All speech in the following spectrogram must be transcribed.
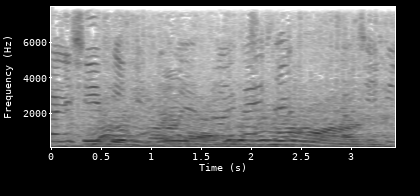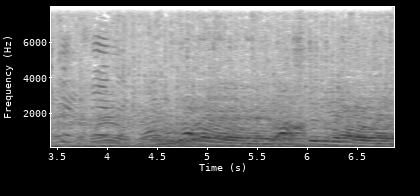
trying to see if he can do it. Right, Mason? Let's see if he can finish.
